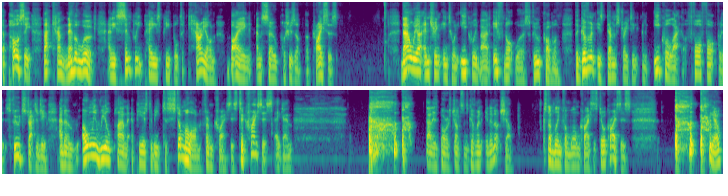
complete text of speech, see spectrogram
a policy that can never work, and he simply pays people to carry on buying and so pushes up the prices. Now we are entering into an equally bad, if not worse, food problem. The government is demonstrating an equal lack of forethought with its food strategy, and the only real plan appears to be to stumble on from crisis to crisis again. that is Boris Johnson's government in a nutshell, stumbling from one crisis to a crisis. you know,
